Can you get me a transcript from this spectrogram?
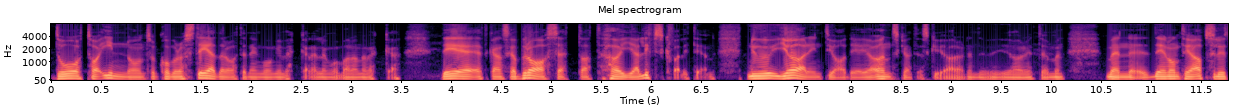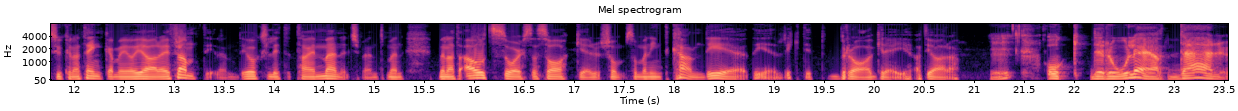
då ta in någon som kommer och städar åt en en gång i veckan eller en gång varannan vecka. Det är ett ganska bra sätt att höja livskvaliteten. Nu gör inte jag det. Jag önskar att jag skulle göra det. Nu gör jag inte. Men, men det är någonting jag absolut skulle kunna tänka mig att göra i framtiden. Det är också lite time management. Men, men att outsourca saker som, som man inte kan, det är, det är en riktigt bra grej att göra. Och det roliga är att där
